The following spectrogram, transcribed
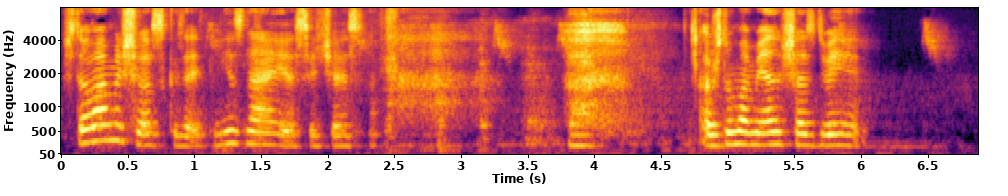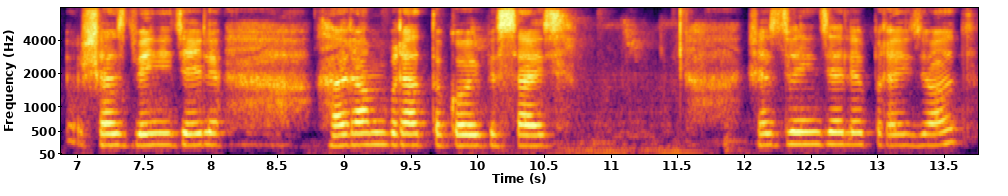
Что вам еще сказать? Не знаю, если честно. Жду момент, сейчас две, сейчас две недели. Харам, брат, такое писать. Сейчас две недели пройдет,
